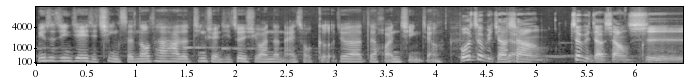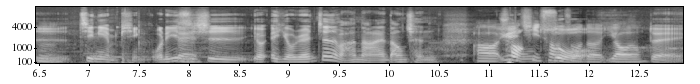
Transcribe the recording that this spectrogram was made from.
宾士金街一起庆生，都是他的精选集最喜欢的哪一首歌，就在在欢庆这样。不过这比较像，这比较像是纪念品。嗯、我的意思是有诶，有人真的把它拿来当成呃乐器创作的有对。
